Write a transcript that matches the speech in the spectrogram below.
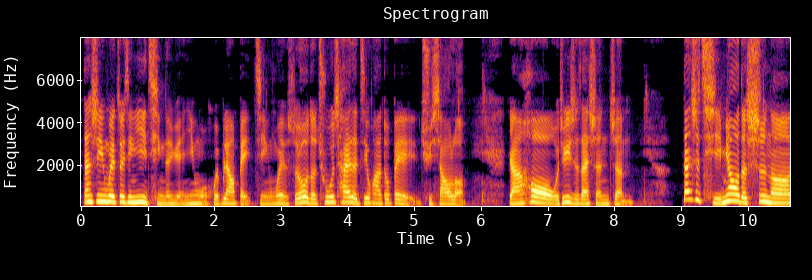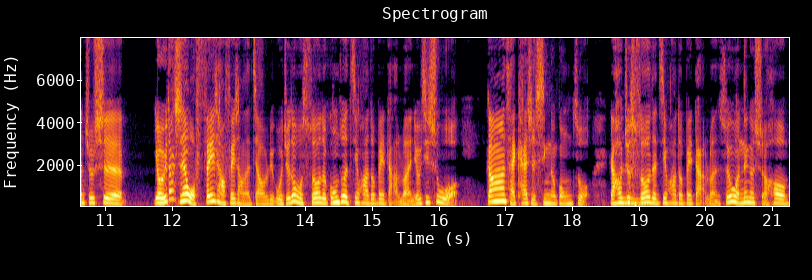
但是因为最近疫情的原因，我回不了北京，我也所有的出差的计划都被取消了，然后我就一直在深圳。但是奇妙的是呢，就是有一段时间我非常非常的焦虑，我觉得我所有的工作计划都被打乱，尤其是我刚刚才开始新的工作，然后就所有的计划都被打乱，嗯、所以我那个时候。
